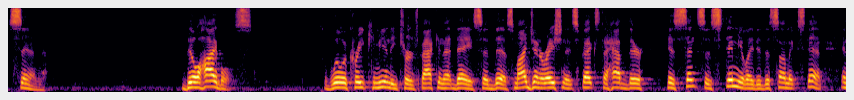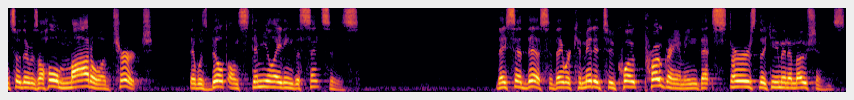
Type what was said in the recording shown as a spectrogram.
sin. Bill Hybels Willow Creek Community Church back in that day said this My generation expects to have their, his senses stimulated to some extent. And so there was a whole model of church that was built on stimulating the senses. They said this they were committed to, quote, programming that stirs the human emotions.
